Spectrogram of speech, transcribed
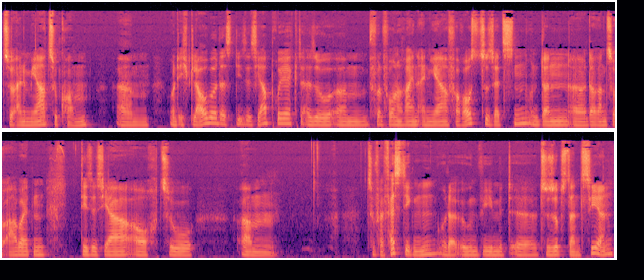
zu einem Ja zu kommen. Ähm, und ich glaube, dass dieses Ja-Projekt, also ähm, von vornherein ein Ja vorauszusetzen und dann äh, daran zu arbeiten, dieses Ja auch zu, ähm, zu verfestigen oder irgendwie mit äh, zu substanzieren,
